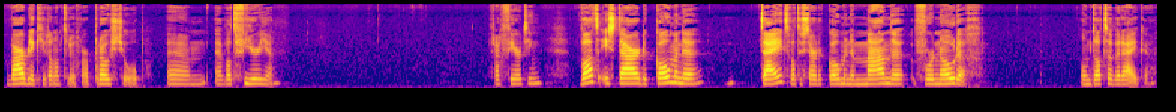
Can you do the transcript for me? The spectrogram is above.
Waar blik je dan op terug? Waar proost je op? Um, uh, wat vier je? Vraag 14. Wat is daar de komende tijd, wat is daar de komende maanden voor nodig om dat te bereiken?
